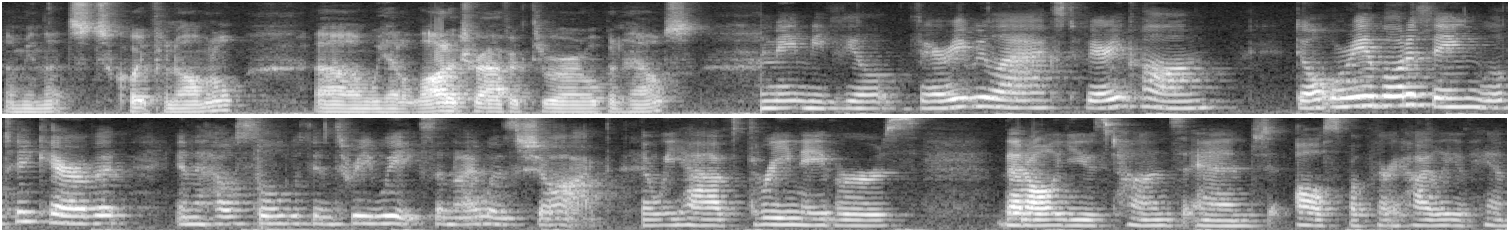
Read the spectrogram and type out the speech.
I mean, that's quite phenomenal. Uh, we had a lot of traffic through our open house. It made me feel very relaxed, very calm. Don't worry about a thing, we'll take care of it. And the house sold within three weeks, and I was shocked. And we have three neighbors that all used Hans and all spoke very highly of him.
